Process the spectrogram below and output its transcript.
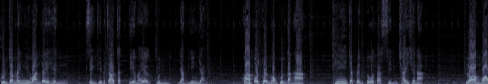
คุณจะไม่มีวันได้เห็นสิ่งที่พระเจ้าจัดเตรียมให้กับคุณอย่างยิ่งใหญ่ ความอดทนของคุณต่างหากที่จะเป็นตัวตัดสินชัยชนะ ลองมอง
